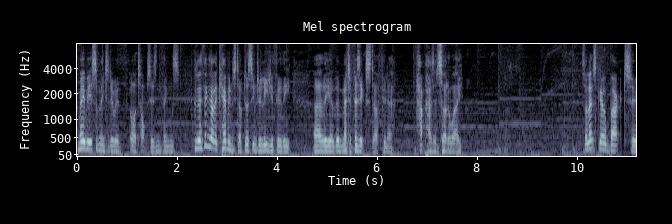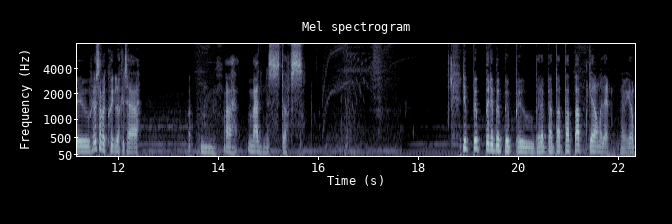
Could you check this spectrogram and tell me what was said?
Maybe it's something to do with autopsies and things. Because I think that the Kevin stuff does seem to lead you through the uh, the, uh, the metaphysics stuff in a haphazard sort of way. So let's go back to... Let's have a quick look at our, um, our madness stuffs. Get on with it. There we go.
